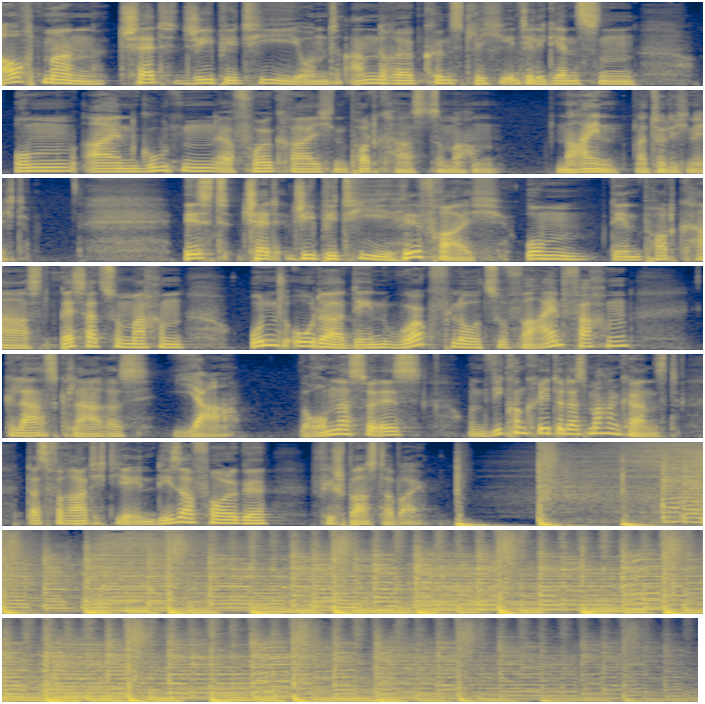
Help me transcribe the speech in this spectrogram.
Braucht man ChatGPT und andere künstliche Intelligenzen, um einen guten, erfolgreichen Podcast zu machen? Nein, natürlich nicht. Ist ChatGPT hilfreich, um den Podcast besser zu machen und oder den Workflow zu vereinfachen? Glasklares Ja. Warum das so ist und wie konkret du das machen kannst, das verrate ich dir in dieser Folge. Viel Spaß dabei.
